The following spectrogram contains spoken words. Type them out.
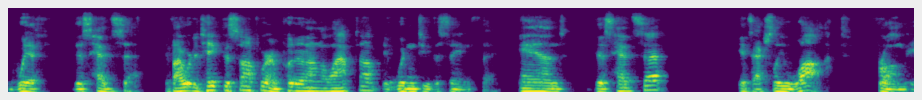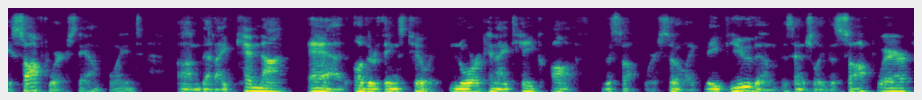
with this headset. If I were to take the software and put it on a laptop, it wouldn't do the same thing. And this headset, it's actually locked from a software standpoint um, that I cannot add other things to it, nor can I take off the software. So, like, they view them essentially the software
